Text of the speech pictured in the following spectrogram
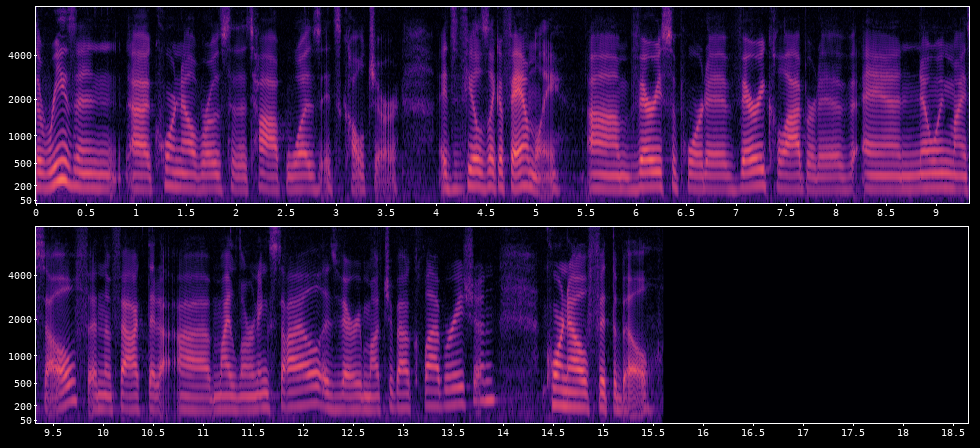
The reason uh, Cornell rose to the top was its culture. It feels like a family. Um, very supportive, very collaborative, and knowing myself and the fact that uh, my learning style is very much about collaboration, Cornell fit the bill.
